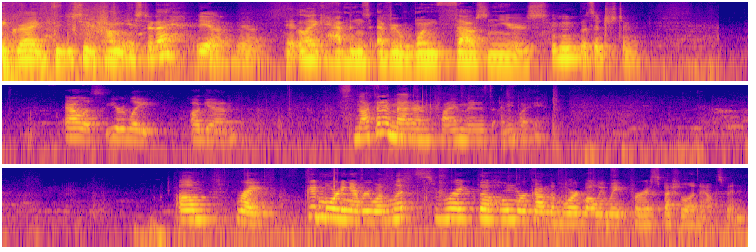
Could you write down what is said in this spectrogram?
Hey, Greg, did you see the comet yesterday? Yeah, yeah. It like happens every 1,000 years. Mm-hmm. That's interesting. Alice, you're late again. It's not gonna matter in five minutes anyway. Um, right. Good morning, everyone. Let's write the homework on the board while we wait for a special announcement.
